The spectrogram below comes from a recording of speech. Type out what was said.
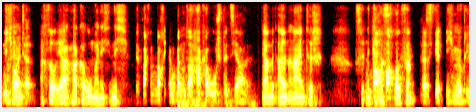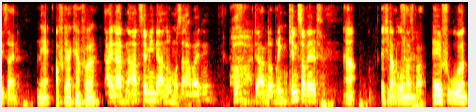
Nicht Okay. heute. Ach so, ja, HKU meine ich, nicht. Wir machen noch irgendwann unser HKU-Spezial. Ja, mit allen an einem Tisch. Das wird eine Katastrophe. Das wird nicht möglich sein. Nee, auf gar keinen Fall. Der eine hat einen Arzttermin, der andere muss arbeiten. Oh, Der andere bringt ein Kind zur Welt. Ja, ich habe um Unfassbar. 11 11 Uhr,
